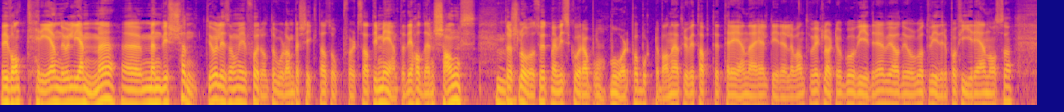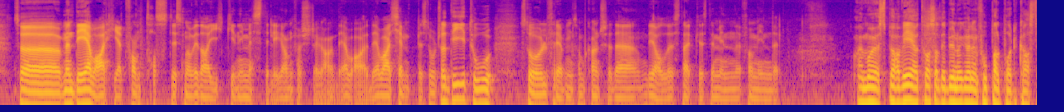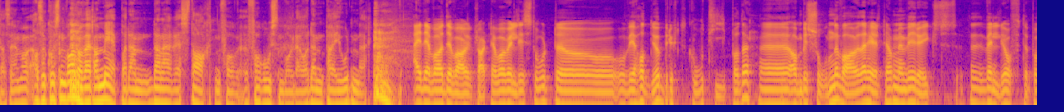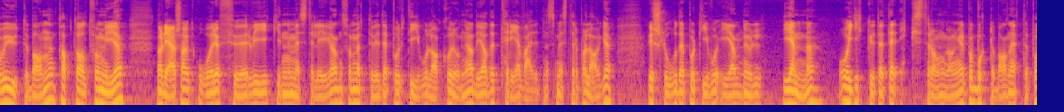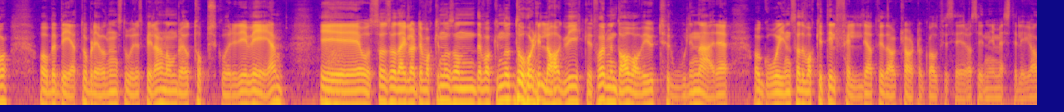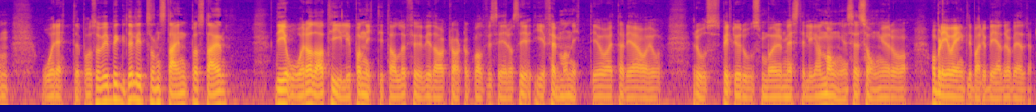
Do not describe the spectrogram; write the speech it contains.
Vi vant 3-0 hjemme, uh, men vi skjønte jo liksom i forhold til hvordan Besjiktas oppførte seg, at de mente de hadde en sjanse mm. til å slå oss ut, men vi skåra mål på bortebane. Jeg tror vi tapte 3-1, det er helt irrelevant, for vi klarte å gå videre. Vi hadde jo gått videre på 4-1 også. Så, men det var helt fantastisk når vi da gikk inn i Mesterligaen første gang. Det var, det var kjempestort. Så de to står vel frem som kanskje det, de aller sterkeste minnene for min del. Og jeg må jo spørre, Vi er jo tross alt i bunn og grunn en fotballpodkast. Altså, altså, hvordan var det å være med på den, den starten for, for, Rosenborg der, og den perioden der? Nei, det var, det var, klart det var veldig stort. Og, og vi hadde jo brukt god tid på det. Eh, ambisjonene var jo der hele tida, men vi røyk veldig ofte på utebane. Tapte altfor mye. Når det er sagt, Året før vi gikk inn i Mesterligaen, så møtte vi Deportivo la Coronia. De hadde tre verdensmestere på laget. Vi slo Deportivo 1-0 hjemme og gikk ut etter ekstraomganger på bortebane etterpå. Og Bebeto ble jo den store spilleren. Han ble jo toppskårer i VM. I, også, så det er klart det var, sånn, det var ikke noe dårlig lag vi gikk ut for, men da var vi utrolig nære å gå inn. Så det var ikke tilfeldig at vi da klarte å kvalifisere oss inn i Mesterligaen året etterpå. Så vi bygde litt sånn stein på stein de åra da tidlig på 90-tallet, før vi da klarte å kvalifisere oss i, i 95. Og etter det har jo Ros, spilte jo Rosenborg Mesterligaen mange sesonger og, og, ble jo egentlig bare bedre og bedre.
